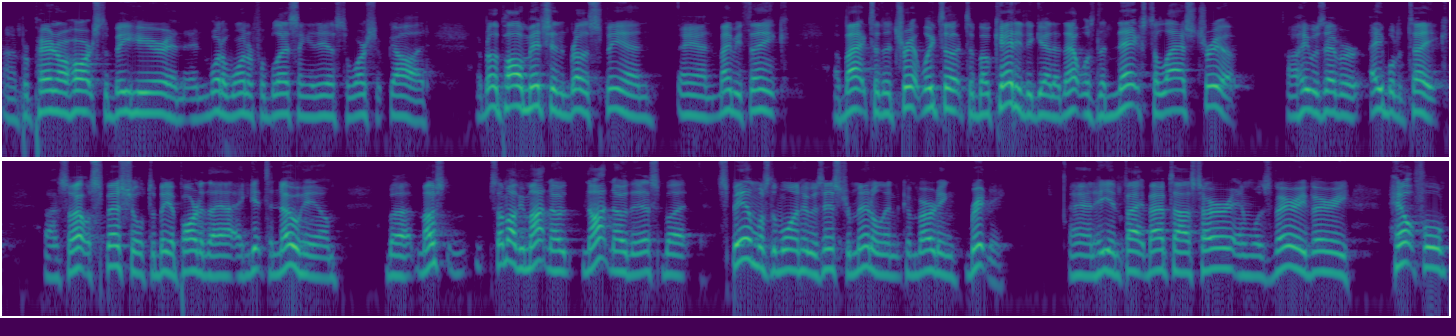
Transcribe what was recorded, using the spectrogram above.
Uh, preparing our hearts to be here, and, and what a wonderful blessing it is to worship God. Uh, Brother Paul mentioned Brother Spin and made me think uh, back to the trip we took to Boquete together. That was the next to last trip uh, he was ever able to take. Uh, so that was special to be a part of that and get to know him. But most, some of you might know not know this, but Spin was the one who was instrumental in converting Brittany. And he, in fact, baptized her and was very, very helpful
